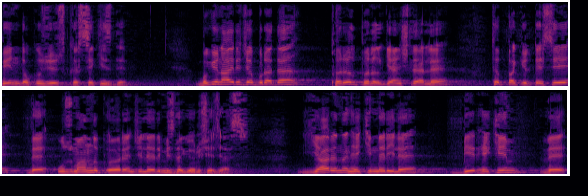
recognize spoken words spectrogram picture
1948'di. Bugün ayrıca burada pırıl pırıl gençlerle tıp fakültesi ve uzmanlık öğrencilerimizle görüşeceğiz. Yarının hekimleriyle bir hekim ve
